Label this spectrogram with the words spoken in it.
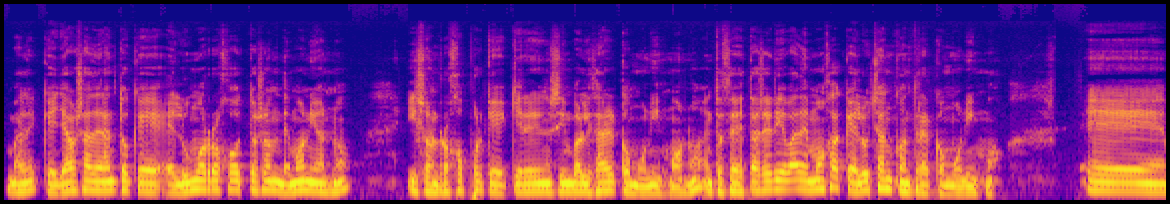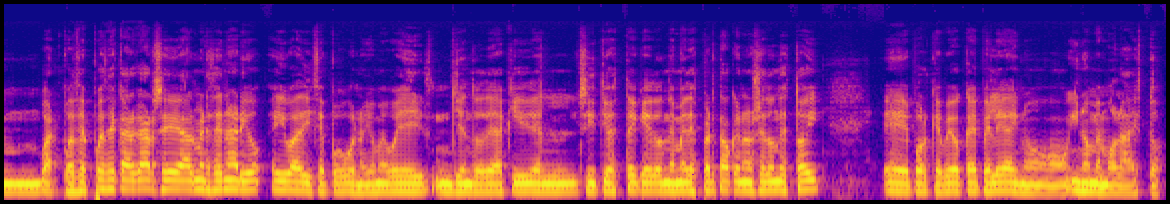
¿vale? Que ya os adelanto que el humo rojo estos son demonios, ¿no? y son rojos porque quieren simbolizar el comunismo, ¿no? Entonces esta serie va de monjas que luchan contra el comunismo. Eh, bueno, pues después de cargarse al mercenario, Eva dice, pues bueno, yo me voy a ir yendo de aquí del sitio este que donde me he despertado, que no sé dónde estoy, eh, porque veo que hay pelea y no, y no me mola esto.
